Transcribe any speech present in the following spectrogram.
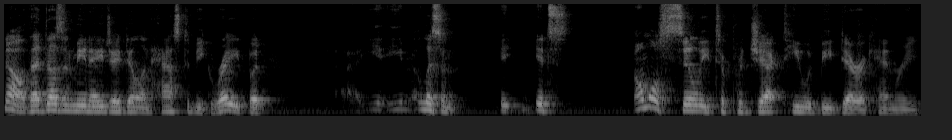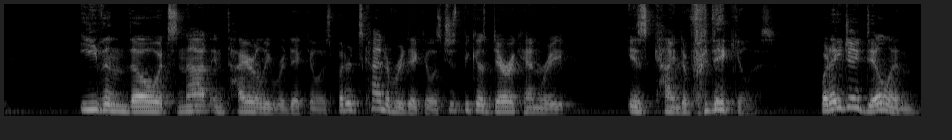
Now, that doesn't mean A.J. Dillon has to be great, but uh, you, you know, listen, it, it's almost silly to project he would be Derrick Henry, even though it's not entirely ridiculous. But it's kind of ridiculous just because Derrick Henry is kind of ridiculous. But A.J. Dillon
